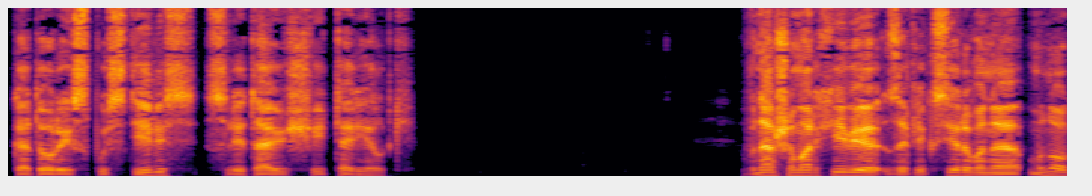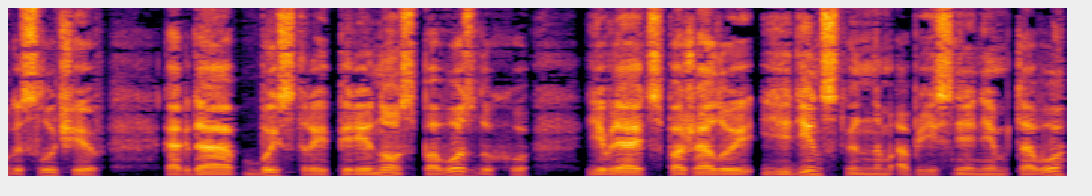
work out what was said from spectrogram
которые спустились с летающей тарелки. В нашем архиве зафиксировано много случаев, когда быстрый перенос по воздуху является, пожалуй, единственным объяснением того,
